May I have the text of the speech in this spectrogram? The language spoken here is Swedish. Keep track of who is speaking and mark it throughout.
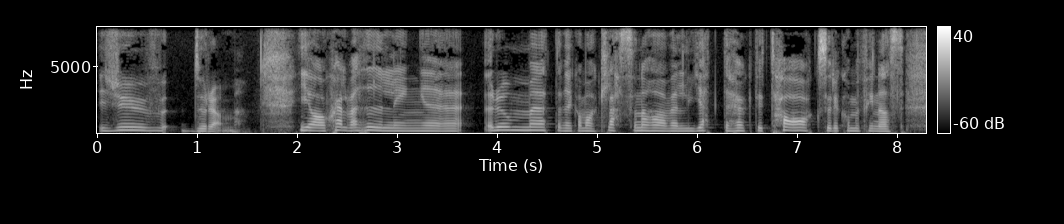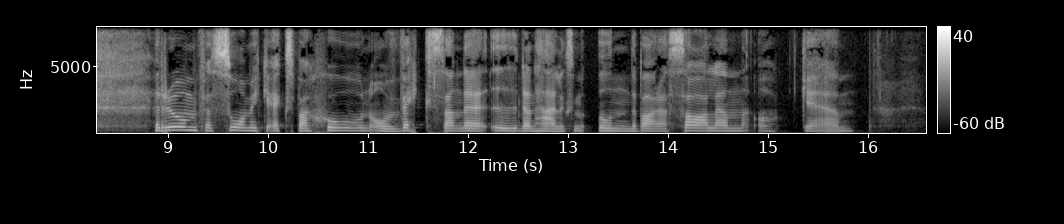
Speaker 1: ljuv dröm.
Speaker 2: Ja, själva healingrummet där vi kommer ha klasserna har väl jättehögt i tak så det kommer finnas rum för så mycket expansion och växande i den här liksom underbara salen och eh,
